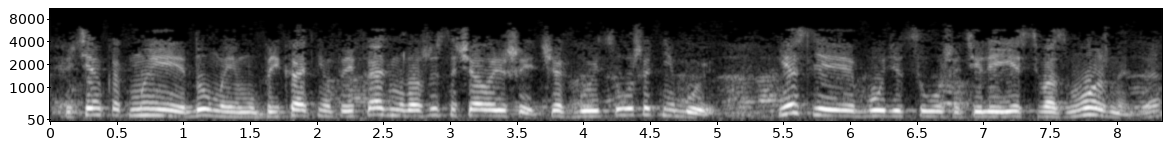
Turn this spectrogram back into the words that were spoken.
перед тем, как мы думаем, упрекать, не упрекать, мы должны сначала решить, человек будет слушать, не будет. Если будет слушать или есть возможность, да,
